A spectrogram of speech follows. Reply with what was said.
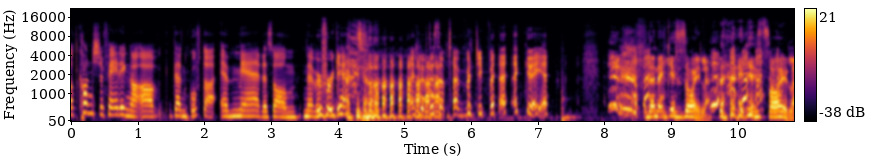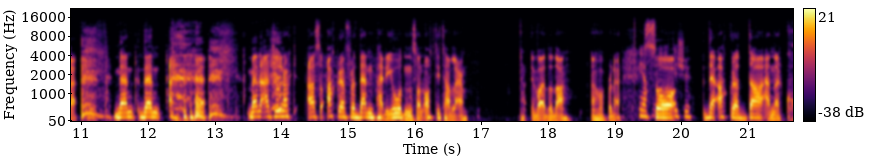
At kanskje feiringa av den kofta er mer sånn never forget. 11. september-type greie. Den er ikke så ille. Den er ikke så ille. Men den Men jeg tror nok altså, Akkurat fra den perioden, sånn 80-tallet Hva er det da? Jeg håper det. Ja, så 87. det er akkurat da NRK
